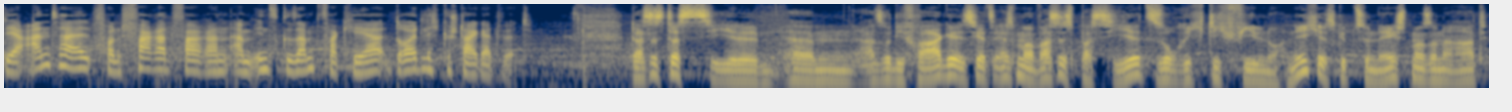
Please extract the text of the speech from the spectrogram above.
der Anteil von Fahrradfahrern am Insgesamtverkehr deutlich gesteigert wird. Das ist das Ziel. Ähm, also die Frage ist jetzt erstmal, was ist passiert? So richtig viel noch nicht. Es gibt zunächst mal so eine Art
